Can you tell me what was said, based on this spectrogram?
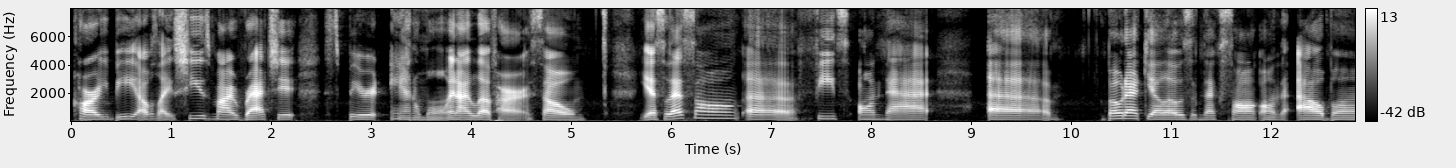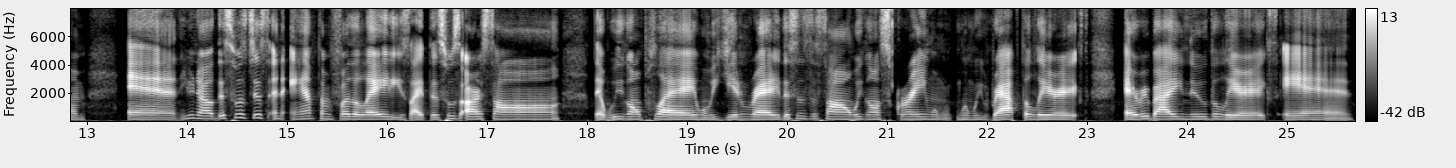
Cardi B, I was like, she's my ratchet spirit animal, and I love her. So yeah, so that song uh feeds on that. Uh, Bodak Yellow is the next song on the album. And, you know, this was just an anthem for the ladies. Like, this was our song that we to play when we getting ready. This is the song we to scream when, when we rap the lyrics. Everybody knew the lyrics. And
